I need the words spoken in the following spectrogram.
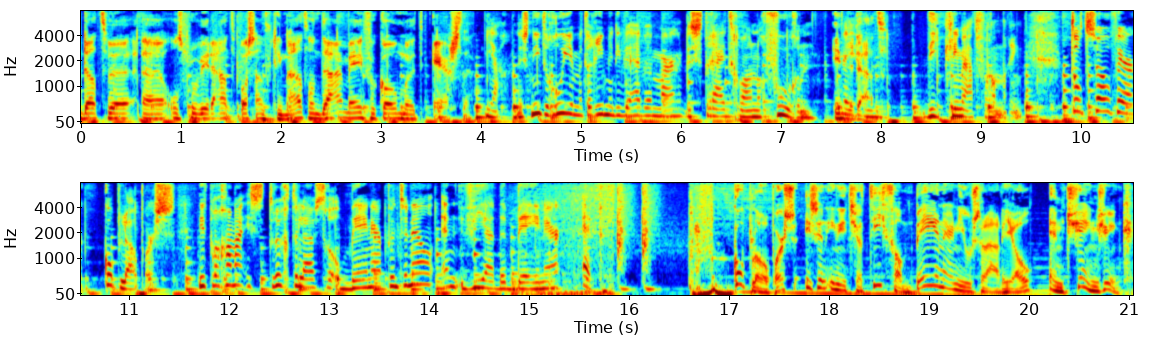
dat we eh, ons proberen aan te passen aan het klimaat. Want daarmee voorkomen we het ergste. Ja, dus niet roeien met de riemen die we hebben, maar de strijd gewoon nog voeren. Inderdaad. Tegen die klimaatverandering. Tot zover Koplopers. Dit programma is terug te luisteren op bnr.nl en via de BNR-app. Koplopers is een initiatief van BNR Nieuwsradio en Change Inc.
